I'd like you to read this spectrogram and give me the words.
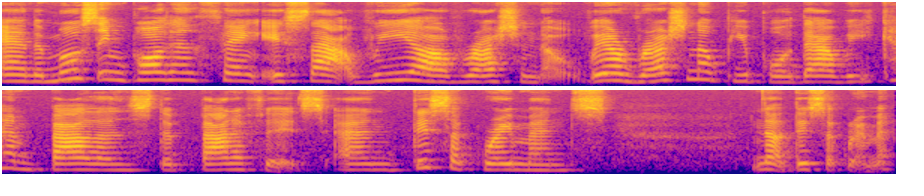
And the most important thing is that we are rational. We are rational people that we can balance the benefits and disagreements, not disagreement,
